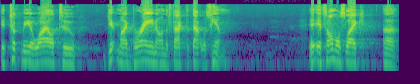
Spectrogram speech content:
it took me a while to get my brain on the fact that that was Him. It's almost like, uh,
